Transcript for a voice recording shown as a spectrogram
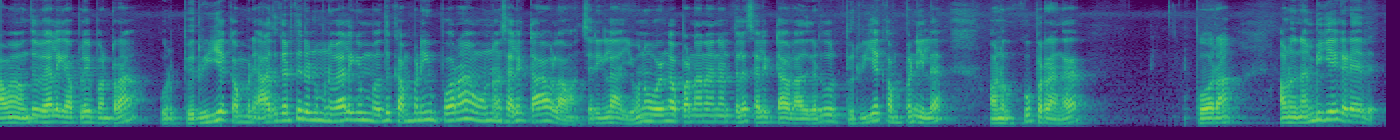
அவன் வந்து வேலைக்கு அப்ளை பண்ணுறான் ஒரு பெரிய கம்பெனி அதுக்கடுத்து ரெண்டு மூணு வேலைக்கும் வந்து கம்பெனியும் போகிறான் ஒன்றும் செலக்ட் ஆகலாம் அவன். சரிங்களா? இவனும் ஒழுங்காக பண்ணானா என்னன்னு தெரியல செலக்ட் ஆகலாம் அதுக்கடுத்து ஒரு பெரிய கம்பெனியில் அவனுக்கு கூப்பிட்றாங்க. போகிறான் அவனுக்கு நம்பிக்கையே கிடையாது.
